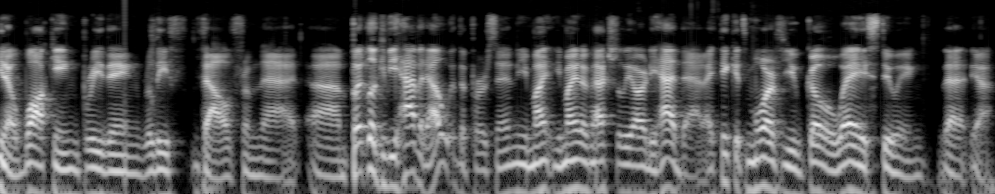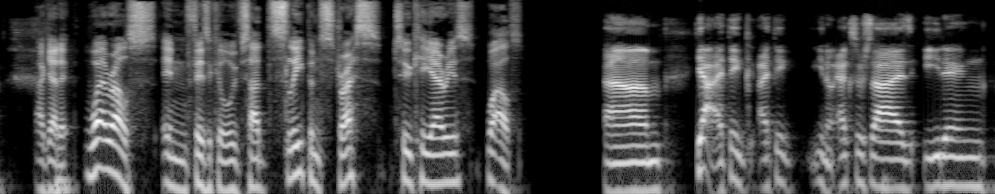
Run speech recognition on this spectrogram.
you know, walking, breathing, relief valve from that. Um, but look, if you have it out with the person, you might you might have actually already had that. I think it's more if you go away stewing that. Yeah, I get it. Where else in physical we've had sleep and stress, two key areas. What else? Um, yeah, I think I think you know, exercise, eating.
